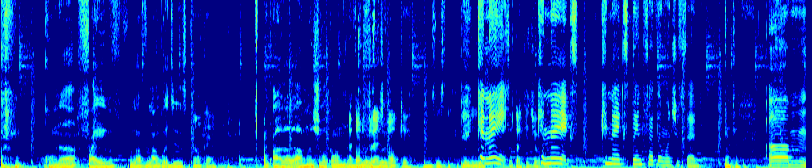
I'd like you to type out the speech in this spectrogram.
kuna five love languages okay I'm, I, I'm not sure kama i thought mnajua french story. okay Can I can I ex- can I explain further on what you've said? okay um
